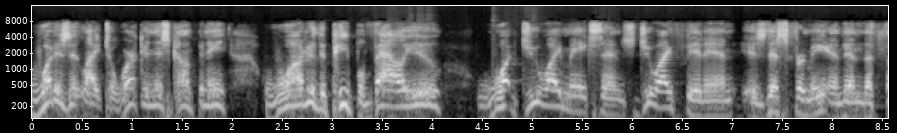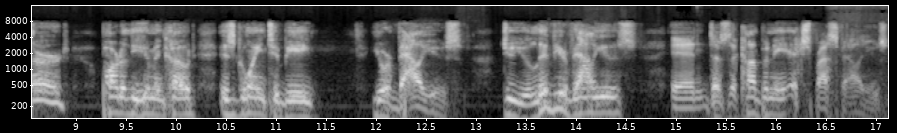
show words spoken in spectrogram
what is it like to work in this company? What do the people value? What do I make sense? Do I fit in? Is this for me? And then the third part of the human code is going to be your values. Do you live your values? And does the company express values?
